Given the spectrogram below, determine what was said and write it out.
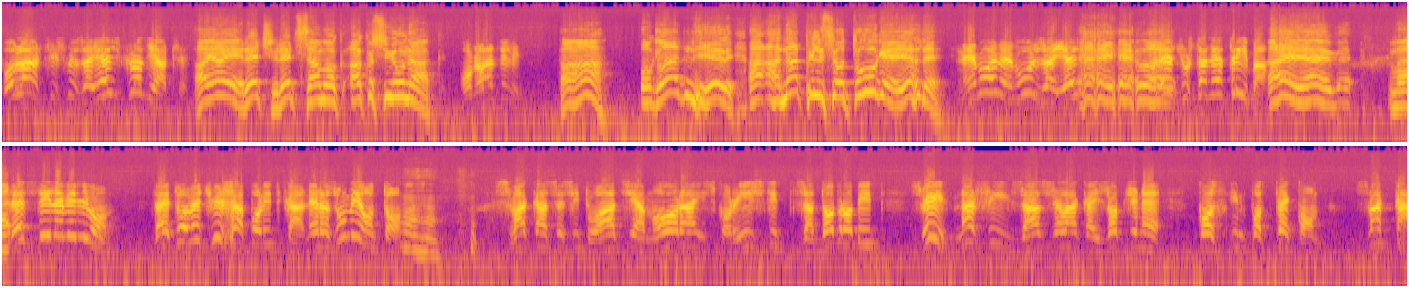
Povlačiš me za jezik rodjače. Aj, aj, reći, reći samo ako, si junak. Ogladili. Aha, ogladni, jeli? A, a napili se od tuge, jel de? Nemoj me vuć za jezik. Reću šta ne triba. Aj, aj, ma, Reci ti nevidljivom da je to već viša politika. Ne razumije on to. Aha. Svaka se situacija mora iskoristiti za dobrobit svih naših zaselaka iz općine Kostin pod Pekom. Svaka.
